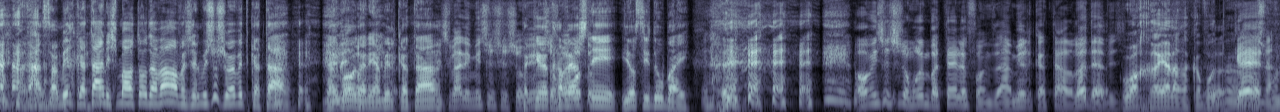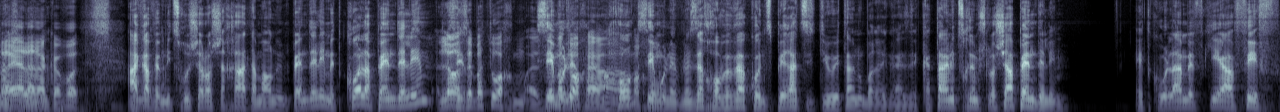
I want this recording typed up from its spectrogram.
אז אמיר קטר נשמע אותו דבר, אבל של מישהו שאוהב את קטר. נעים מאוד, אני אמיר קטר. נשמע לי מישהו ששומעים, תכיר את חבר שלי, יוסי דובאי. או מישהו ששומרים בטלפון, זה אמיר קטר, לא יודע. הוא אחראי על הרכבות כן, אחראי על. הרכבות. אגב, הם ניצחו 3-1, אמרנו, עם פנדלים, את כל הפנדלים. לא, זה בטוח, זה שימו לב, בטוח היה מכור. שימו לב, לזה חובבי הקונספירציה תהיו איתנו ברגע הזה. קטר ניצחו עם שלושה פנדלים. את כולם הבקיע עפיף.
